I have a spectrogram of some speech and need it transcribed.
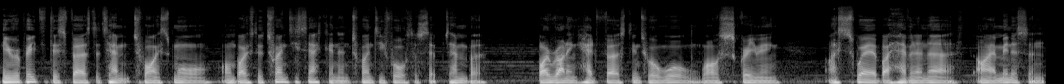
He repeated this first attempt twice more on both the 22nd and 24th of September by running headfirst into a wall while screaming, I swear by heaven and earth, I am innocent,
